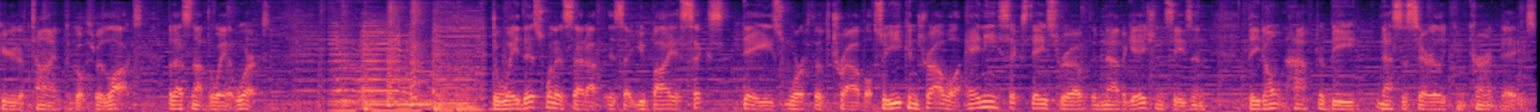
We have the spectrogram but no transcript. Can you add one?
period of time to go through the locks, but that's not the way it works. The way this one is set up is that you buy a six days worth of travel. So you can travel any six days throughout the navigation season. They don't have to be necessarily concurrent days.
